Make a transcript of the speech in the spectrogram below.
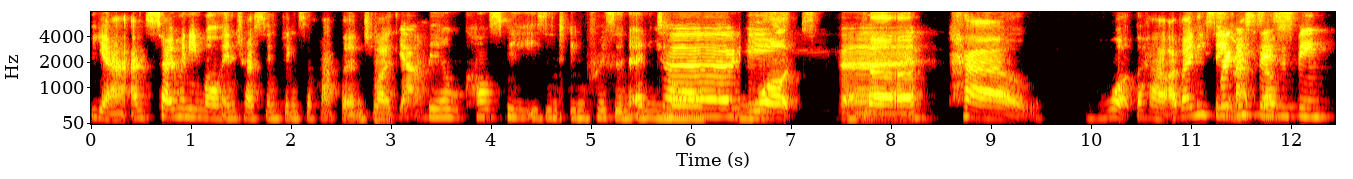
Yeah, and so many more interesting things have happened. Like Yeah. Bill Cosby isn't in prison anymore. Don't What even. the hell? What the hell? I've only seen Britney that. 'cause I Spears has been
